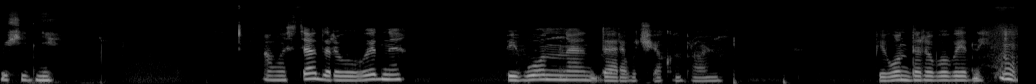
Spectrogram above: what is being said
вихідні. А ось це деревовидне півонне дерево, чи як воно правильно. Півон деревовидний. Ну,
